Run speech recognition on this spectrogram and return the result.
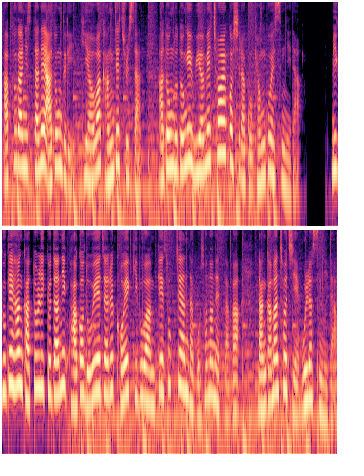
아프가니스탄의 아동들이 기아와 강제 출산, 아동 노동의 위험에 처할 것이라고 경고했습니다. 미국의 한 가톨릭 교단이 과거 노예제를 거액 기부와 함께 속죄한다고 선언했다가 난감한 처지에 몰렸습니다.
